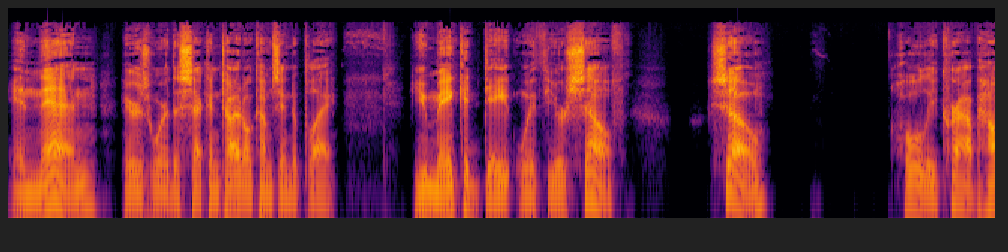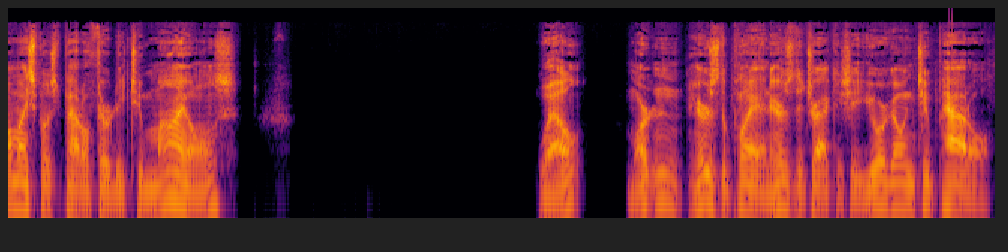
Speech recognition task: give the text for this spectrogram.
And then here's where the second title comes into play. You make a date with yourself. So, holy crap, how am I supposed to paddle 32 miles? Well, Martin, here's the plan. Here's the tracking sheet. You're going to paddle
